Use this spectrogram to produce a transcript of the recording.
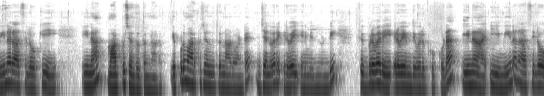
మీనరాశిలోకి ఈయన మార్పు చెందుతున్నాడు. ఎప్పుడు మార్పు చెందుతున్నాడు అంటే జనవరి ఇరవై ఎనిమిది నుండి ఫిబ్రవరి ఇరవై ఎనిమిది వరకు కూడా ఈయన ఈ మీనరాశిలో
